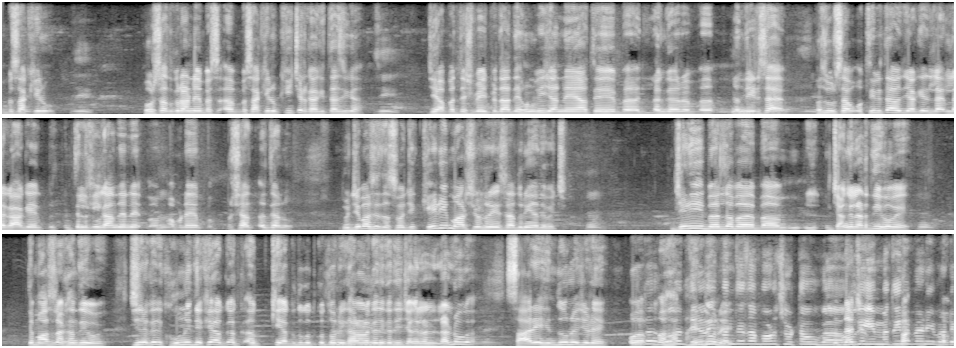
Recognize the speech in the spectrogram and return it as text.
ਵਿਸਾਖੀ ਨੂੰ। ਜੀ। ਹੋਰ ਸਤਿਗੁਰਾਂ ਨੇ ਵਿਸਾਖੀ ਨੂੰ ਕੀ ਝਟਕਾ ਕੀਤਾ ਸੀਗਾ? ਜੀ। ਜੇ ਆਪਾਂ ਦਸ਼ਮੇਸ਼ ਪਿਤਾ ਦੇ ਹੁਣ ਵੀ ਜਾਂਦੇ ਆ ਤੇ ਲੰਗਰ ਨੰਦੀੜ ਸਾਹਿਬ ਹਜ਼ੂਰ ਸਾਹਿਬ ਉੱਥੇ ਵੀ ਤਾਂ ਜਾ ਕੇ ਲਗਾ ਕੇ ਤਿਲਕ ਲਗਾਉਂਦੇ ਨੇ ਆਪਣੇ ਪ੍ਰਸ਼ਾਦਾਂ ਨੂੰ ਦੂਜੇ ਪਾਸੇ ਦੱਸੋ ਜੀ ਕਿਹੜੀ ਮਾਰਸ਼ਲ ਰੇਸ ਆ ਦੁਨੀਆ ਦੇ ਵਿੱਚ? ਹਾਂ। ਜਿਹੜੀ ਮਤਲਬ ਜੰਗ ਲੜਦੀ ਹੋਵੇ ਤੇ ਮਾਸ ਨਾ ਖਾਂਦੀ ਹੋਵੇ ਜਿਹਨੇ ਕਦੀ ਖੂਨ ਨਹੀਂ ਦੇਖਿਆ ਕਿ ਅੱਗ ਦੁੱਧ ਤੋਂ ਨਹੀਂ ਖਾਣਾ ਕਦੀ ਕਦੀ ਜੰਗ ਲੜ- ਲੜੂਗਾ। ਸਾਰੇ ਹਿੰਦੂ ਨੇ ਜਿਹੜੇ ਉਹ ਹਿੰਦੂ ਨੇ। ਬੰਦੇ ਦਾ ਬਹੁਤ ਛੋਟਾ ਹੋਊਗਾ ਉਹਦੀ ਹਿੰਮਤ ਹੀ ਨਹੀਂ ਪੈਣੀ ਵੱਡ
